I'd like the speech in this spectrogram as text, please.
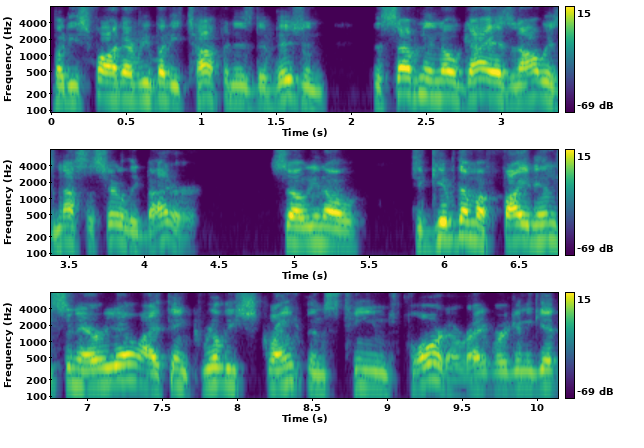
but he's fought everybody tough in his division. The seven and zero oh guy isn't always necessarily better. So you know to give them a fight in scenario, I think really strengthens Team Florida. Right, we're going to get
